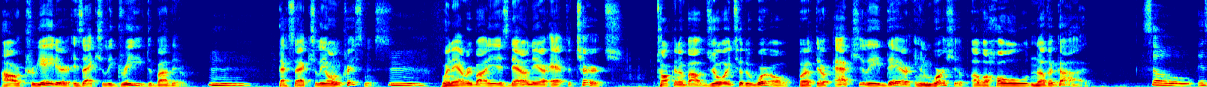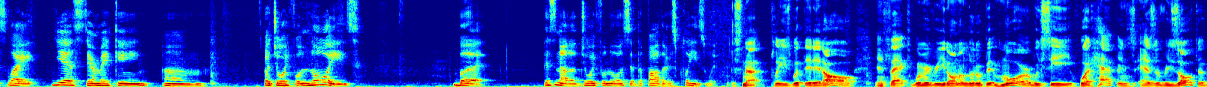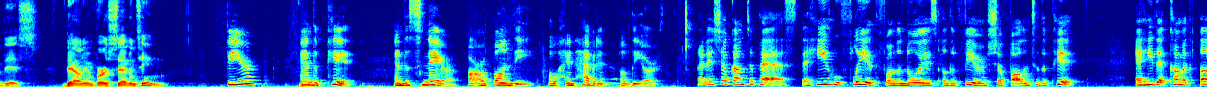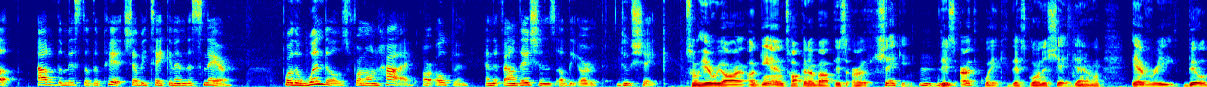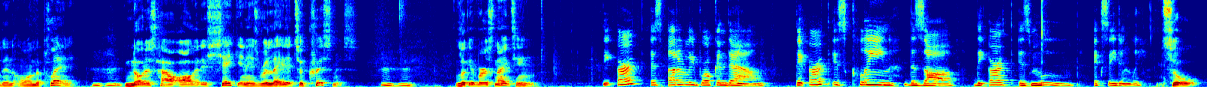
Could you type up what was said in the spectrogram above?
our Creator is actually grieved by them? That's actually on Christmas. When everybody is down there at the church talking about joy to the world, but they're actually there in worship of a whole nother God. So it's like, yes, they're making um, a joyful noise, but it's not a joyful noise that the Father is pleased with. It's not pleased with it at all. In fact, when we read on a little bit more, we see what happens as a result of this down in verse 17. Fear and the pit and the snare are upon thee, O inhabitant of the earth. And it shall come to pass that he who fleeth from the noise of the fear shall fall into the pit, and he that cometh up out of the midst of the pit shall be taken in the snare. For the windows from on high are open, and the foundations of the earth do shake. So here we are again talking about this earth shaking, mm-hmm. this earthquake that's going to shake down every building on the planet. Mm-hmm. Notice how all of this shaking is related to Christmas. Mm-hmm. Look at verse 19. The earth is utterly broken down. The earth is clean dissolved. The earth is moved exceedingly. So,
